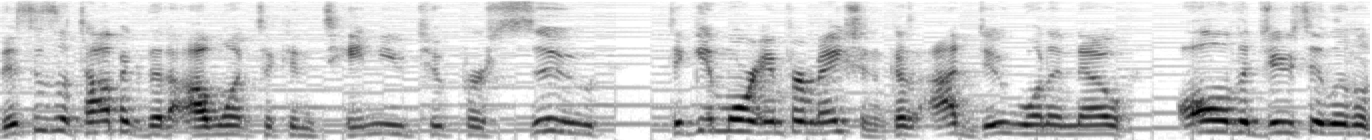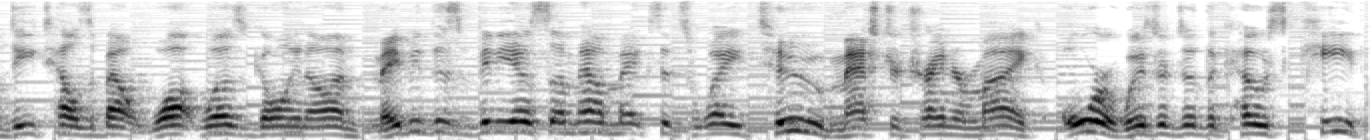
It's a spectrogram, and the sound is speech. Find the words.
This is a topic that I want to continue to pursue to get more information because I do want to know all the juicy little details about what was going on. Maybe this video somehow makes its way to Master Trainer Mike or Wizards of the Coast Keith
